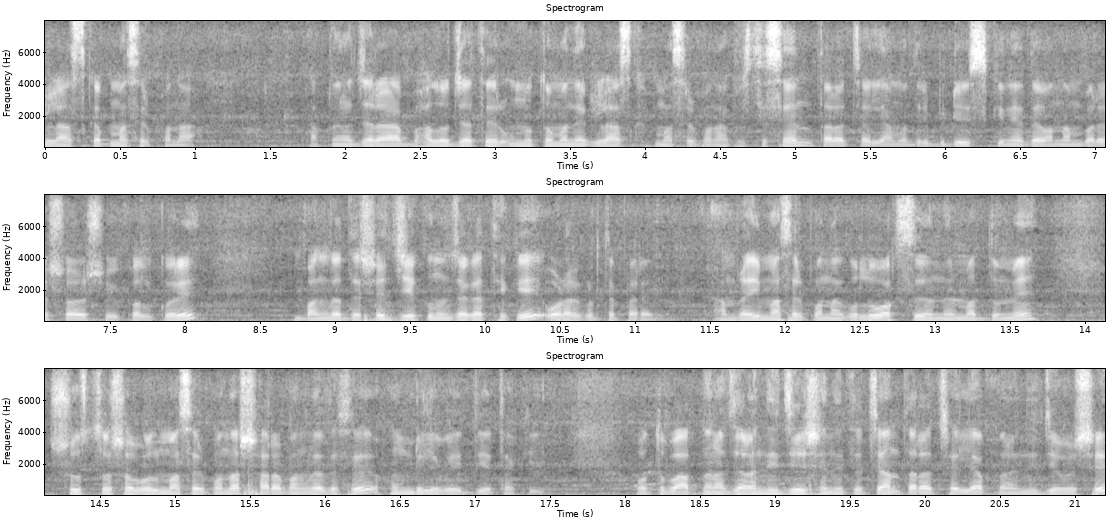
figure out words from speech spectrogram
গ্লাস কাপ মাছের পোনা। আপনারা যারা ভালো জাতের উন্নত মানের গ্লাস কাপ মাছের পোনা খুঁজতেছেন, তারা চাইলে আমাদের ভিডিও স্ক্রিনে দেওয়া নাম্বারে সরাসরি কল করে বাংলাদেশের যে কোনো জায়গা থেকে অর্ডার করতে পারেন। আমরা এই মাছের পোনাগুলো অক্সিজেনের মাধ্যমে সুস্থ সবল মাছের পোনা সারা বাংলাদেশে হোম ডেলিভারি দিয়ে থাকি। অথবা আপনারা যারা নিজে এসে নিতে চান, তারা চাইলে আপনারা নিজে এসে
